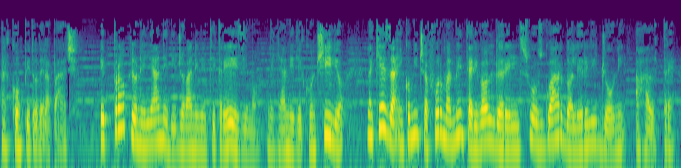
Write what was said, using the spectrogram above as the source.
al compito della pace. E proprio negli anni di Giovanni XXIII, negli anni del Concilio, la Chiesa incomincia formalmente a rivolgere il suo sguardo alle religioni altre.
